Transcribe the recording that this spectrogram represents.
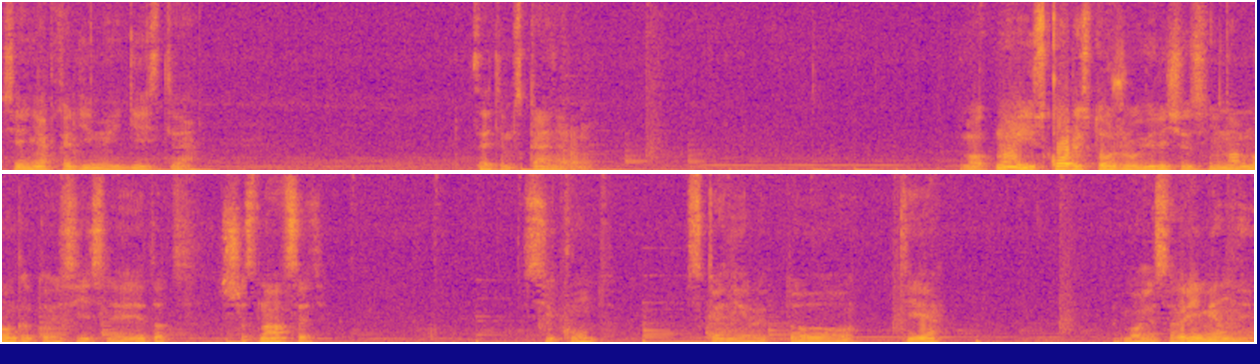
все необходимые действия с этим сканером. Вот. Ну и скорость тоже увеличивается не намного, то есть если этот 16 секунд сканирует, то те более современные,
